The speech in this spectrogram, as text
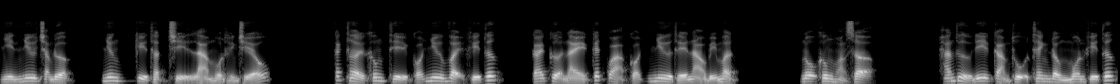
nhìn như chạm được, nhưng kỳ thật chỉ là một hình chiếu. Cách thời không thì có như vậy khí tức, cái cửa này kết quả có như thế nào bí mật. Nộ không hoảng sợ. Hắn thử đi cảm thụ thanh đồng môn khí tức,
